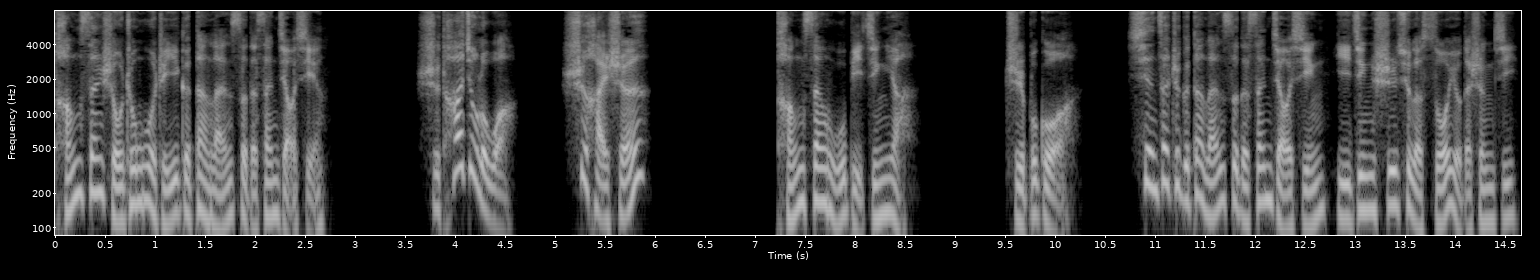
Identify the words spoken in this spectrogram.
唐三手中握着一个淡蓝色的三角形，是他救了我，是海神。唐三无比惊讶，只不过现在这个淡蓝色的三角形已经失去了所有的生机，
